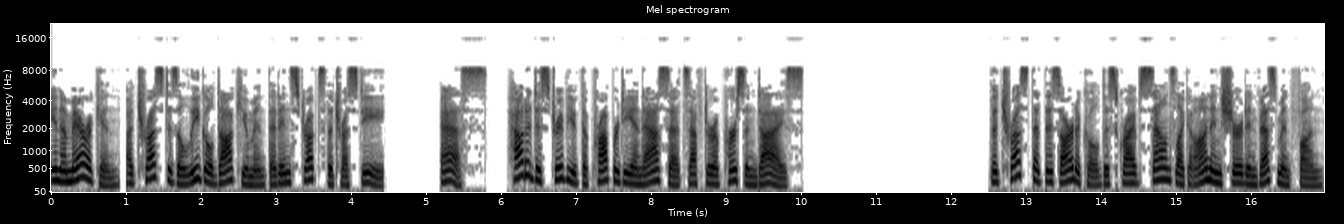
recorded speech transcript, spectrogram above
In American, a trust is a legal document that instructs the trustee s how to distribute the property and assets after a person dies. The trust that this article describes sounds like an uninsured investment fund.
